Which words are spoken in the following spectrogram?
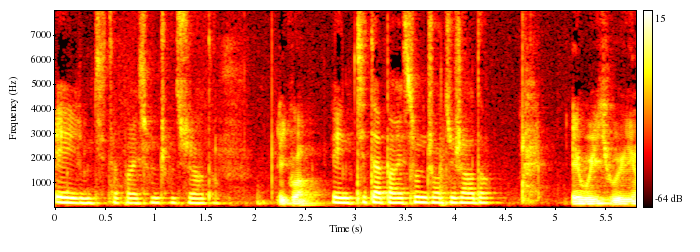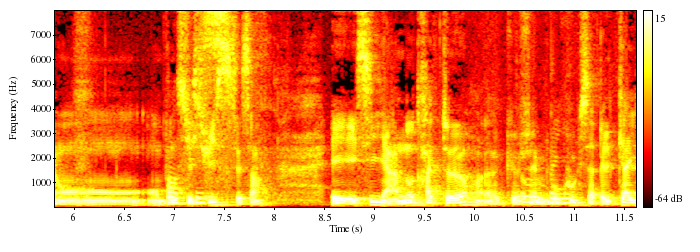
Et une petite apparition de Jean Dujardin. Et quoi? Et une petite apparition de Jean Dujardin. Et oui, oui, en, en banquier Suisse. suisse, c'est ça. Et ici, il y a un autre acteur euh, que Oh, j'aime voyons. beaucoup qui s'appelle Kyle,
